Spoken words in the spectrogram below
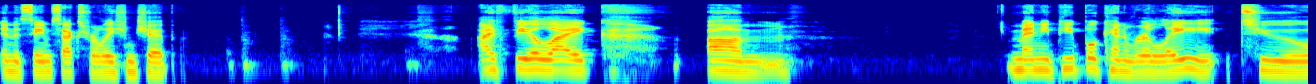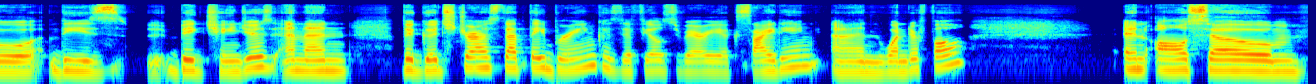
in a same sex relationship. I feel like um many people can relate to these uh, big changes and then the good stress that they bring because it feels very exciting and wonderful. And also um,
